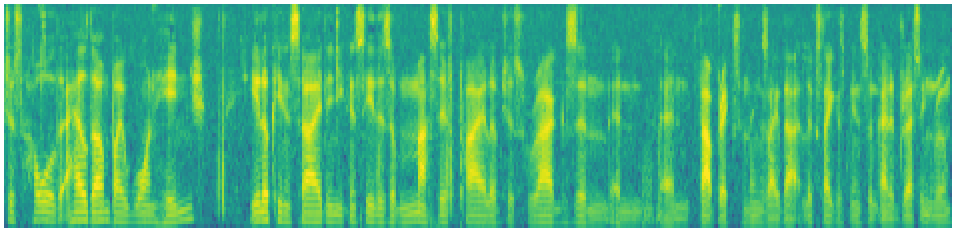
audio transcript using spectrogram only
just hold held on by one hinge. You look inside, and you can see there's a massive pile of just rags and and and fabrics and things like that. It looks like it's been some kind of dressing room,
